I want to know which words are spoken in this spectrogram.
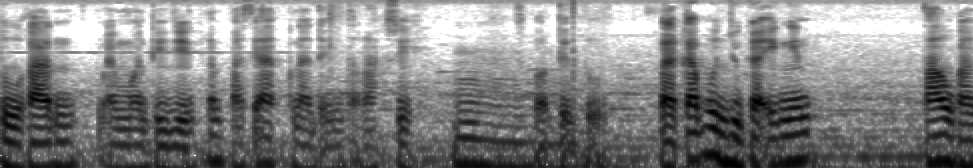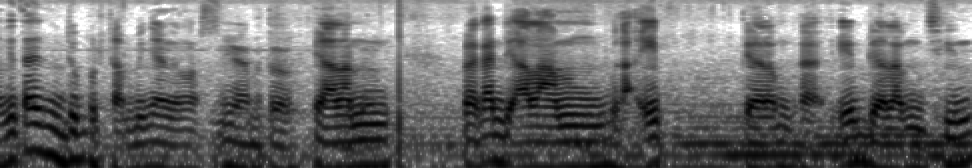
Tuhan memang diizinkan pasti akan ada interaksi seperti itu. Mereka pun juga ingin tahu kan? Kita hidup berdampingan kan, mas? Iya betul. di alam mereka di alam gaib di alam gaib di alam jin.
